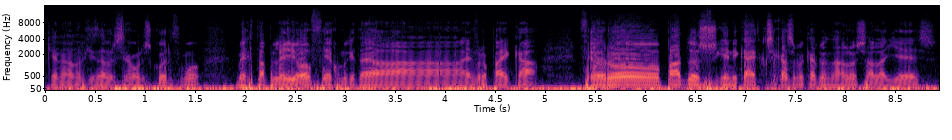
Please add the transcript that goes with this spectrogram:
και να αρχίσει να βρει σε αγωνιστικό ρυθμό μέχρι τα playoff. Έχουμε και τα ευρωπαϊκά. Θεωρώ πάντως γενικά ξεχάσαμε κάποιον άλλο στι αλλαγές.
